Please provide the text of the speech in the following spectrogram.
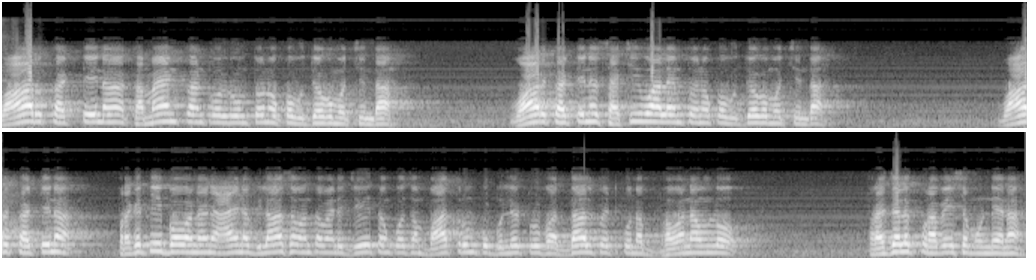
వారు కట్టిన కమాండ్ కంట్రోల్ రూమ్తో ఒక ఉద్యోగం వచ్చిందా? వారు కట్టిన సచివాలయంతో ఒక ఉద్యోగం వచ్చిందా? వారు కట్టిన ప్రగతి భవన్ అని ఆయన విలాసవంతమైన జీవితం కోసం బాత్రూమ్కు బుల్లెట్ ప్రూఫ్ అద్దాలు పెట్టుకున్న భవనంలో ప్రజలకు ప్రవేశం ఉండేనా?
